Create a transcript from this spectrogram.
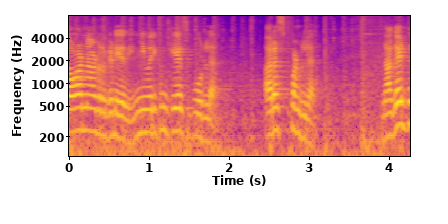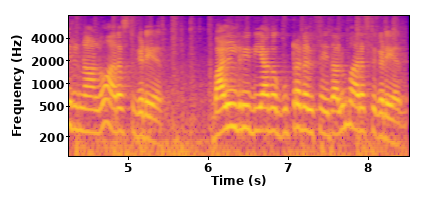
லா அண்ட் ஆர்டர் கிடையாது. இன்னி வரைக்கும் கேஸ் போடல. அரெஸ்ட் பண்ணல. நகை திருடினாலும் அரெஸ்ட் கிடையாது. பாலியல் ரீதியாக குற்றங்கள் செய்தாலும் அரெஸ்ட் கிடையாது.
